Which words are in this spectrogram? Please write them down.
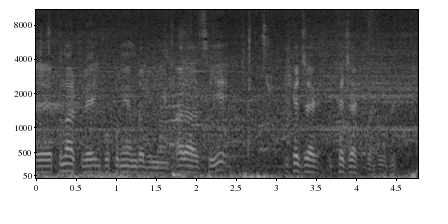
e, Pınarkule İlkokulu'nun yanında bulunan araziyi yıkacak, yıkacaklar. dedi.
